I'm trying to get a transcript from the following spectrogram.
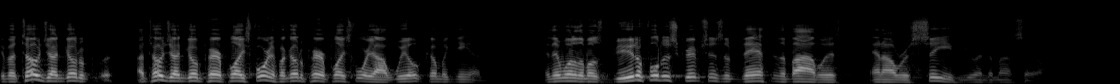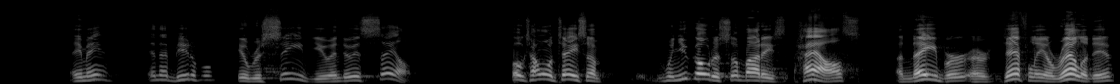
If I told you I'd go to, I told you I'd go prepare a place for you. If I go to prepare a place for you, I will come again. And then one of the most beautiful descriptions of death in the Bible is, and I'll receive you into myself. Amen. Isn't that beautiful? He'll receive you into himself. Folks, I want to tell you something. When you go to somebody's house, a neighbor, or definitely a relative,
